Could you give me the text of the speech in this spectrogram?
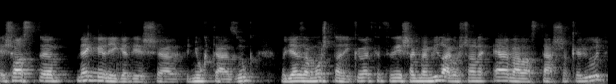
és azt megelégedéssel nyugtázzuk, hogy ez a mostani következtetésekben világosan elválasztásra került,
